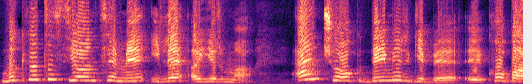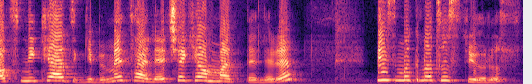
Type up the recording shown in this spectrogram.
Mıknatıs yöntemi ile ayırma. En çok demir gibi, e, kobalt, nikel gibi metalle çeken maddeleri biz mıknatıs diyoruz.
